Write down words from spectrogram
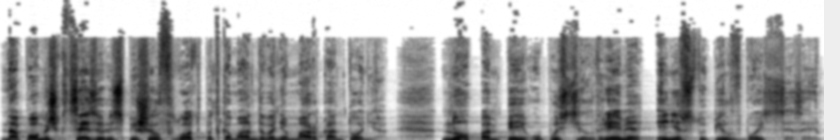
На помощь к Цезарю спешил флот под командованием Марка Антония, но Помпей упустил время и не вступил в бой с Цезарем.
